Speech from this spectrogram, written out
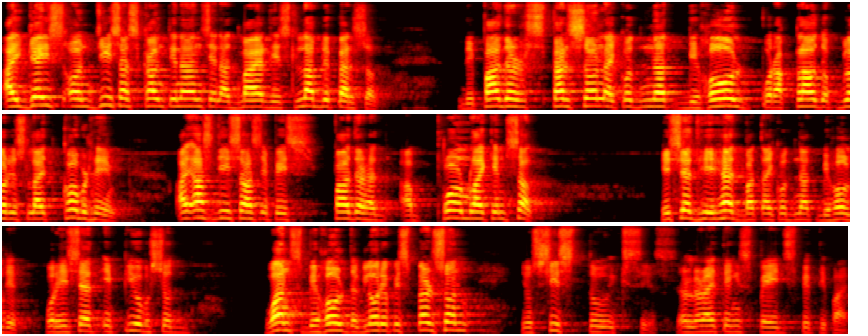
I gazed on Jesus' countenance and admired his lovely person. The Father's person I could not behold, for a cloud of glorious light covered him. I asked Jesus if his Father had a form like himself. He said he had, but I could not behold it. For he said, If you should once behold the glory of his person, you cease to exist. Early Writings, page 55.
